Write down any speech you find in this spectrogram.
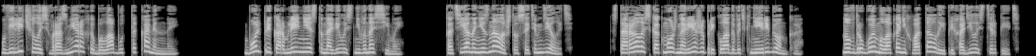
увеличилась в размерах и была будто каменной. Боль при кормлении становилась невыносимой. Татьяна не знала, что с этим делать. Старалась как можно реже прикладывать к ней ребенка, но в другой молока не хватало и приходилось терпеть.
